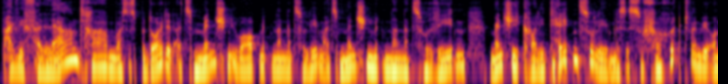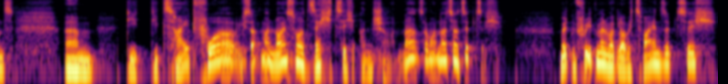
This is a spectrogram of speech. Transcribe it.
Weil wir verlernt haben, was es bedeutet, als Menschen überhaupt miteinander zu leben, als Menschen miteinander zu reden, menschliche Qualitäten zu leben. Das ist so verrückt, wenn wir uns ähm, die, die Zeit vor, ich sag mal, 1960 anschauen. Na, sagen wir 1970. Milton Friedman war, glaube ich, 72.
